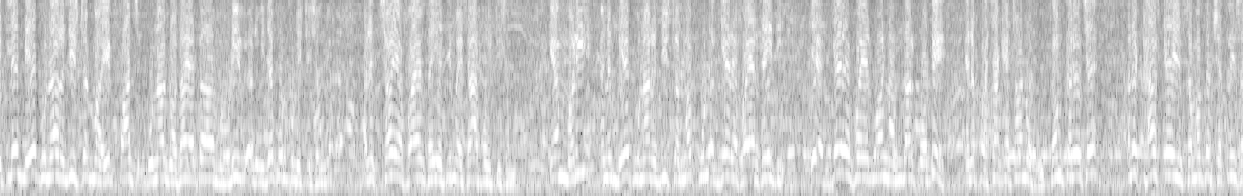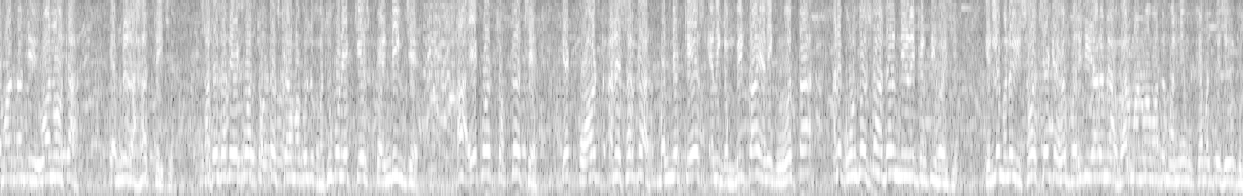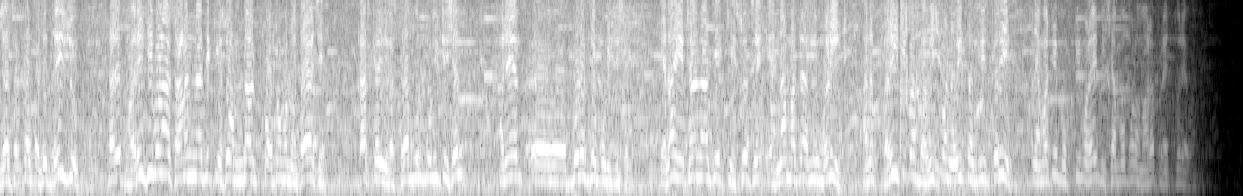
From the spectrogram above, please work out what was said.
એટલે બે ગુના રજિસ્ટરમાં, એક પાંચ ગુના નોંધાયા હતા મોડી અને વિજાપુર પોલીસ સ્ટેશનમાં અને છ એફઆઈઆર થઈ હતી મહેસાણા પોલીસ સ્ટેશનમાં. એમ મળી અને બે ગુના રજિસ્ટરમાં કુલ અગિયાર એફઆઈઆર થઈ હતી. એ અગિયાર એફઆઈઆરમાં નામદાર કોર્ટે એને પાછા ખેંચવાનો હુકમ કર્યો છે અને ખાસ કરી સમગ્ર ક્ષત્રિય સમાજના જે યુવાનો હતા, એમને રાહત થઈ છે. સાથે સાથે એક વાત ચોક્કસ કહેવા માગું છું હજુ પણ એક કેસ પેન્ડિંગ છે. હા, એક વાત ચોક્કસ છે કે કોર્ટ અને સરકાર બંને કેસ એની ગંભીરતા, એની ગુણવત્તા અને ગુણદોષના આધારે નિર્ણય કરતી હોય છે. એટલે મને વિશ્વાસ છે કે હવે ફરીથી જ્યારે અમે આભાર માનવા માટે માનનીય મુખ્યમંત્રી શ્રી ગુજરાત સરકાર પાસે જઈશું, ત્યારે ફરીથી પણ આ સાણંદના જે કેસો અમદાવાદ કોર્ટોમાં નોંધાયા છે, ખાસ કરીને વસ્ત્રાપુર પોલીસ સ્ટેશન અને બોડકદેવ પોલીસ સ્ટેશન. એના હેઠળના જે કેસો છે, એના માટે અમે મળી અને ફરીથી પણ ભવિષ્યમાં નવી તજવીજ કરી અને એમાંથી મુક્તિ મળે દિશામાં પણ અમારા પ્રયત્નો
